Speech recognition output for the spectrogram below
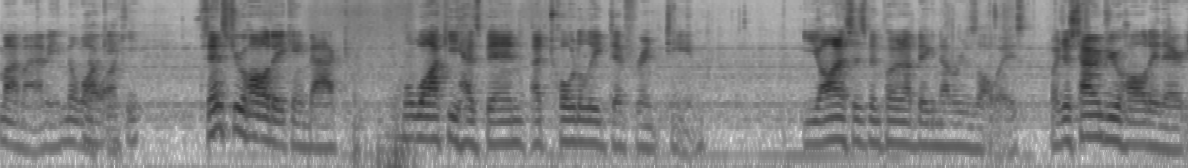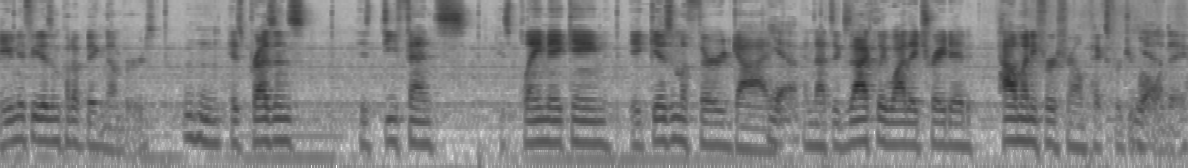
Miami, Milwaukee. Since Jrue Holiday came back, Milwaukee has been a totally different team. Giannis has been putting up big numbers as always, but just having Jrue Holiday there, even if he doesn't put up big numbers, Mm-hmm. his presence, his defense, his playmaking, it gives him a third guy. Yeah. And that's exactly why they traded how many first round picks for Jrue Yeah. Holiday?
